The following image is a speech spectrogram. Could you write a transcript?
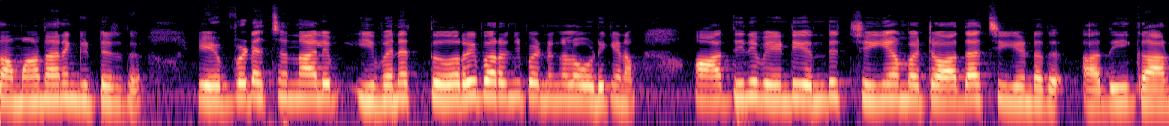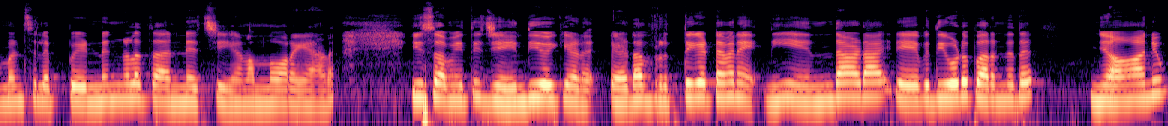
സമാധാനം കിട്ടരുത്. എവിടെ ചെന്നാലും ഇവനെ തെറി പറഞ്ഞ് പെണ്ണുങ്ങൾ ഓടിക്കണം. അതിനു വേണ്ടി എന്ത് ചെയ്യാൻ പറ്റുമോ അതാ ചെയ്യേണ്ടത്. അത് ഈ ഗാർമെൻസിലെ പെണ്ണുങ്ങൾ തന്നെ ചെയ്യണം എന്ന് പറയാണ് ഈ സമയത്ത് ജയന്തി ചോദിക്കുകയാണ് എടാ വൃത്തികെട്ടവനെ നീ എന്താടാ രേവതിയോട് പറഞ്ഞത്? ഞാനും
